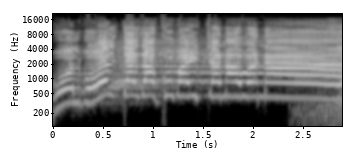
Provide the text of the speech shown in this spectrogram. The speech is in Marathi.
बोल बोल त्या जाकूबाईच्या नावानं.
